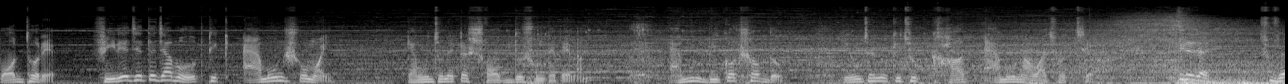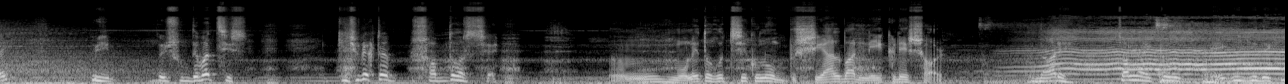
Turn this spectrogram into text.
পথ ধরে ফিরে যেতে যাব ঠিক এমন সময় কেমন যেন একটা শব্দ শুনতে পেলাম। এমন বিকট শব্দ কেউ যেন কিছু খাদ এমন আওয়াজ হচ্ছে। ফিরে যায় সুজয়। তুই তুই শুনতে পাচ্ছিস? কিছুর একটা শব্দ আসছে। মনে তো হচ্ছে কোনো শিয়াল বা নেকড়ের স্বর। না রে চল না একটু এগিয়ে গিয়ে দেখি।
